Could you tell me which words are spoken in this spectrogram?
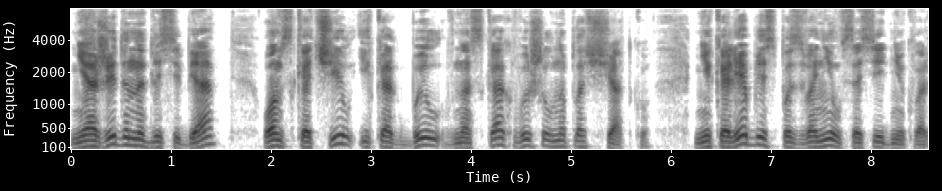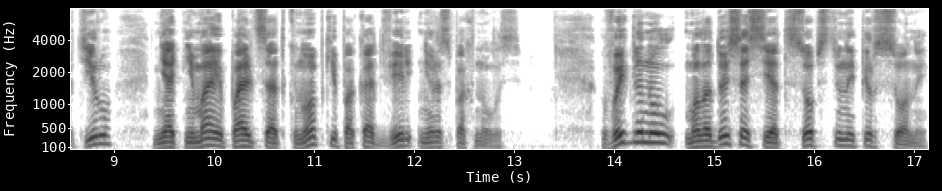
Неожиданно для себя он вскочил и, как был, в носках вышел на площадку. Не колеблясь, позвонил в соседнюю квартиру, не отнимая пальца от кнопки, пока дверь не распахнулась. Выглянул молодой сосед собственной персоной,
